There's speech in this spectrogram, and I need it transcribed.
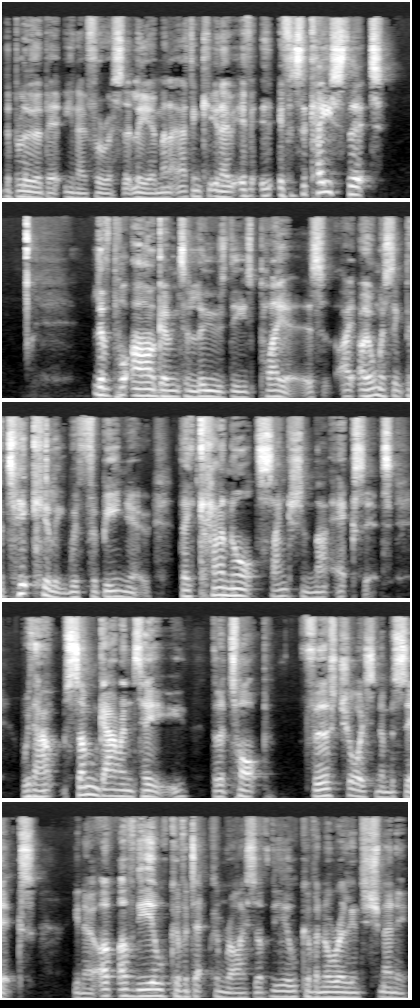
the blue a bit, you know, for us at Liam. And I think you know if if it's the case that Liverpool are going to lose these players, I, I almost think, particularly with Fabinho, they cannot sanction that exit without some guarantee that a top first choice number six you know, of, of the ilk of a Declan Rice, of the ilk of an Aurelien Tchouameni,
